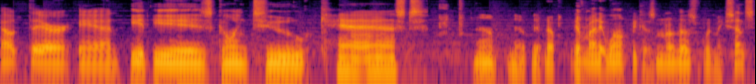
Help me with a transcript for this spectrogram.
out there, and it is going to cast. No, no, no, no. Never mind. It won't because none of those would make sense.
